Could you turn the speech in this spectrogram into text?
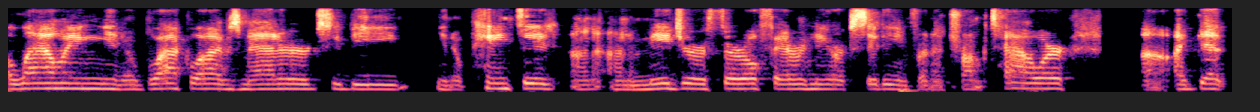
allowing you know Black Lives Matter to be you know painted on, on a major thoroughfare in New York City in front of Trump Tower. Uh, I get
